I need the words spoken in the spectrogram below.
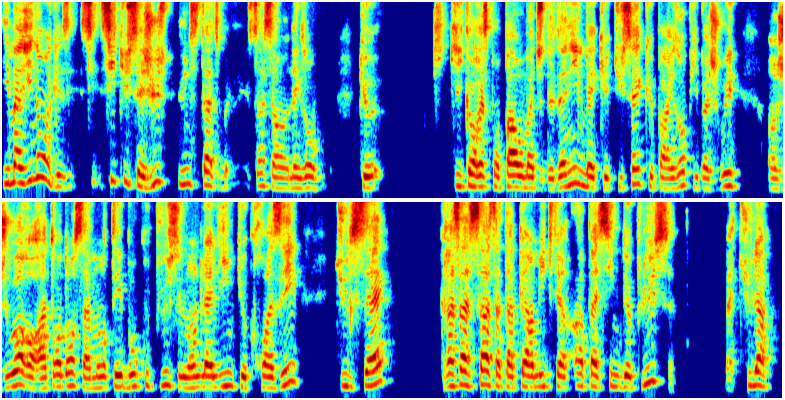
Imaginons que si, tu sais juste une stat, ça c'est un exemple que, qui ne correspond pas au match de Daniel, mais que tu sais que par exemple, il va jouer un joueur aura tendance à monter beaucoup plus le long de la ligne que croiser. Tu le sais. Grâce à ça, ça t'a permis de faire un passing de plus. Bah, tu l'as.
